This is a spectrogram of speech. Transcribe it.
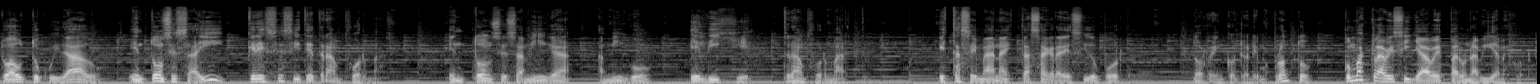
tu autocuidado, entonces ahí creces y te transformas. Entonces, amiga, amigo, elige transformarte. Esta semana estás agradecido por... Nos reencontraremos pronto con más claves y llaves para una vida mejor.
